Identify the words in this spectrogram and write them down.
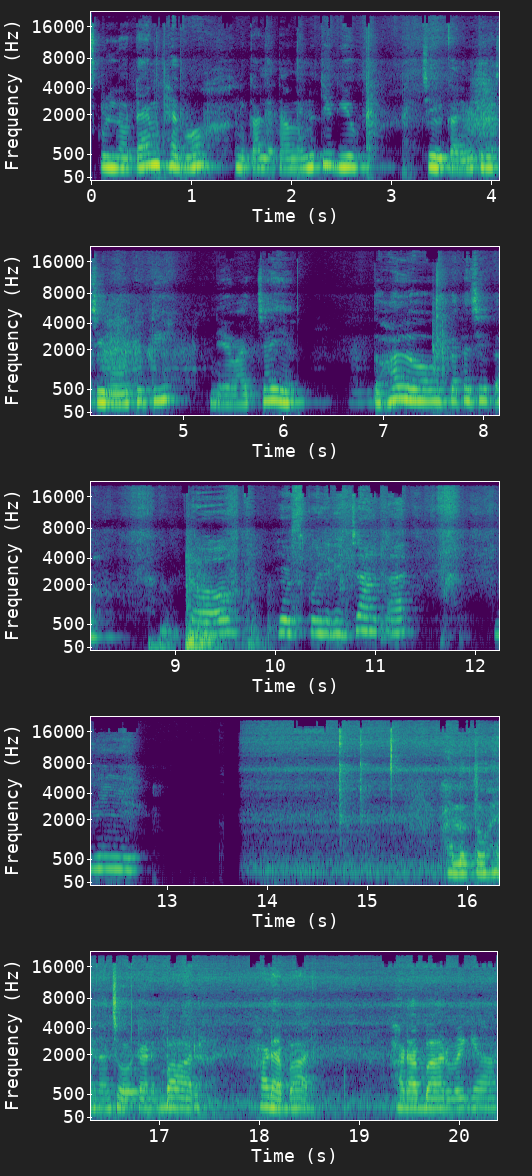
સ્કૂલનો ટાઈમ થેગો ગયો ને કાલે તો અમે નથી ગયો. જેવી કાલે મિત્ર જીવો હતી ને એ વાત જઈએ. તો હાલો કથા છે કા હું સ્કૂલ હાલો તો હેના જો અટાણે બાર સાડા બાર. સાડા બાર વાગ્યા.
